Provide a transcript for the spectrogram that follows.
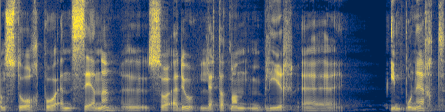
man står på en scene, eh, så er det jo lett at man blir eh, imponert.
